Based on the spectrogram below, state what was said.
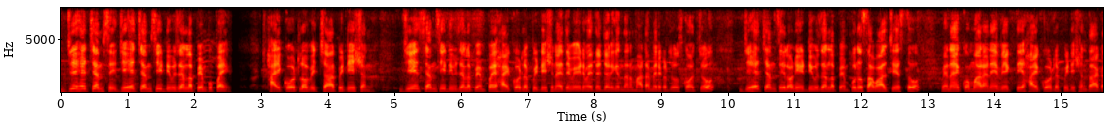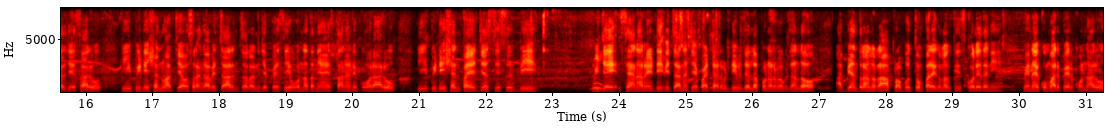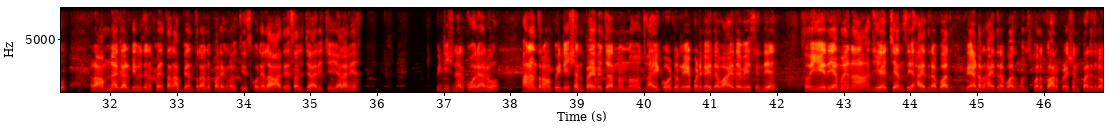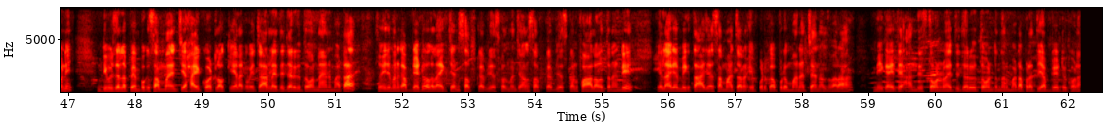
GHMC GHMC డివిజన్ల పెంపుపై హైకోర్టులో విచార్ petition. GHMC డివిజన్ల పెంపుపై హైకోర్టులో పిటిషన్ అయితే వేయడం అయితే జరిగిందనమాట మీరు ఇక్కడ చూసుకోవచ్చు. జిహెచ్ఎంసీలోని డివిజన్ల పెంపును సవాల్ చేస్తూ వినయ్ కుమార్ అనే వ్యక్తి హైకోర్టులో పిటిషన్ దాఖలు చేశారు. ఈ పిటిషన్ను అత్యవసరంగా విచారించాలని చెప్పేసి ఉన్నత న్యాయస్థానాన్ని కోరారు. ఈ పిటిషన్పై జస్టిస్ బి. విజయ్ సేనారెడ్డి విచారణ చేపట్టారు. డివిజన్ల పునర్విభజనలో అభ్యంతరాలు రా ప్రభుత్వం పరిగణలోకి తీసుకోలేదని వినయ్ కుమార్ పేర్కొన్నారు. రామ్నగర్ డివిజన్పై తన అభ్యంతరాలను పరిగణలోకి తీసుకునేలా ఆదేశాలు జారీ చేయాలని పిటిషనర్ కోరారు. అనంతరం పిటిషన్పై విచారణను హైకోర్టు రేపటికైతే వాయిదా వేసింది. సో ఏది ఏమైనా GHMC Hyderabad greater Hyderabad municipal corporation పరిధిలోని డివిజన్ల పెంపుకు సంబంధించి హైకోర్టులో కీలక విచారణలు అయితే జరుగుతూ ఉన్నాయన్నమాట. సో ఇది మనకు అప్డేట్. ఒక లైక్ చేయండి సబ్స్క్రైబ్ చేసుకోండి మన ఛానల్ సబ్స్క్రైబ్ చేసుకొని ఫాలో అవుతానండి. ఇలాగే మీకు తాజా సమాచారం ఎప్పటికప్పుడు మన ఛానల్ ద్వారా మీకైతే అందిస్తూ ఉండడం అయితే జరుగుతూ ఉంటుందన్నమాట ప్రతి అప్డేట్ కూడా.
